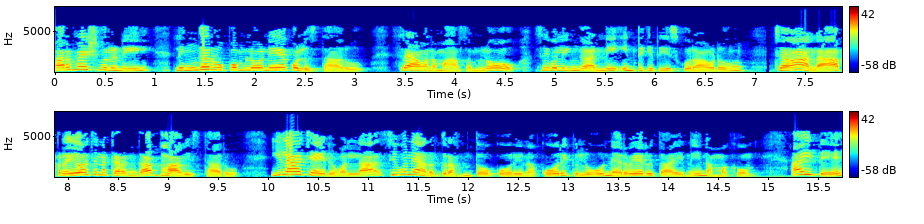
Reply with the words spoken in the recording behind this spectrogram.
పరమేశ్వరుని లింగ రూపంలోనే కొలుస్తారు. శ్రావణ మాసంలో శివలింగాన్ని ఇంటికి తీసుకురావడం చాలా ప్రయోజనకరంగా భావిస్తారు. ఇలా చేయడం వల్ల శివుని అనుగ్రహంతో కోరిన కోరికలు నెరవేరుతాయని నమ్మకం. అయితే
